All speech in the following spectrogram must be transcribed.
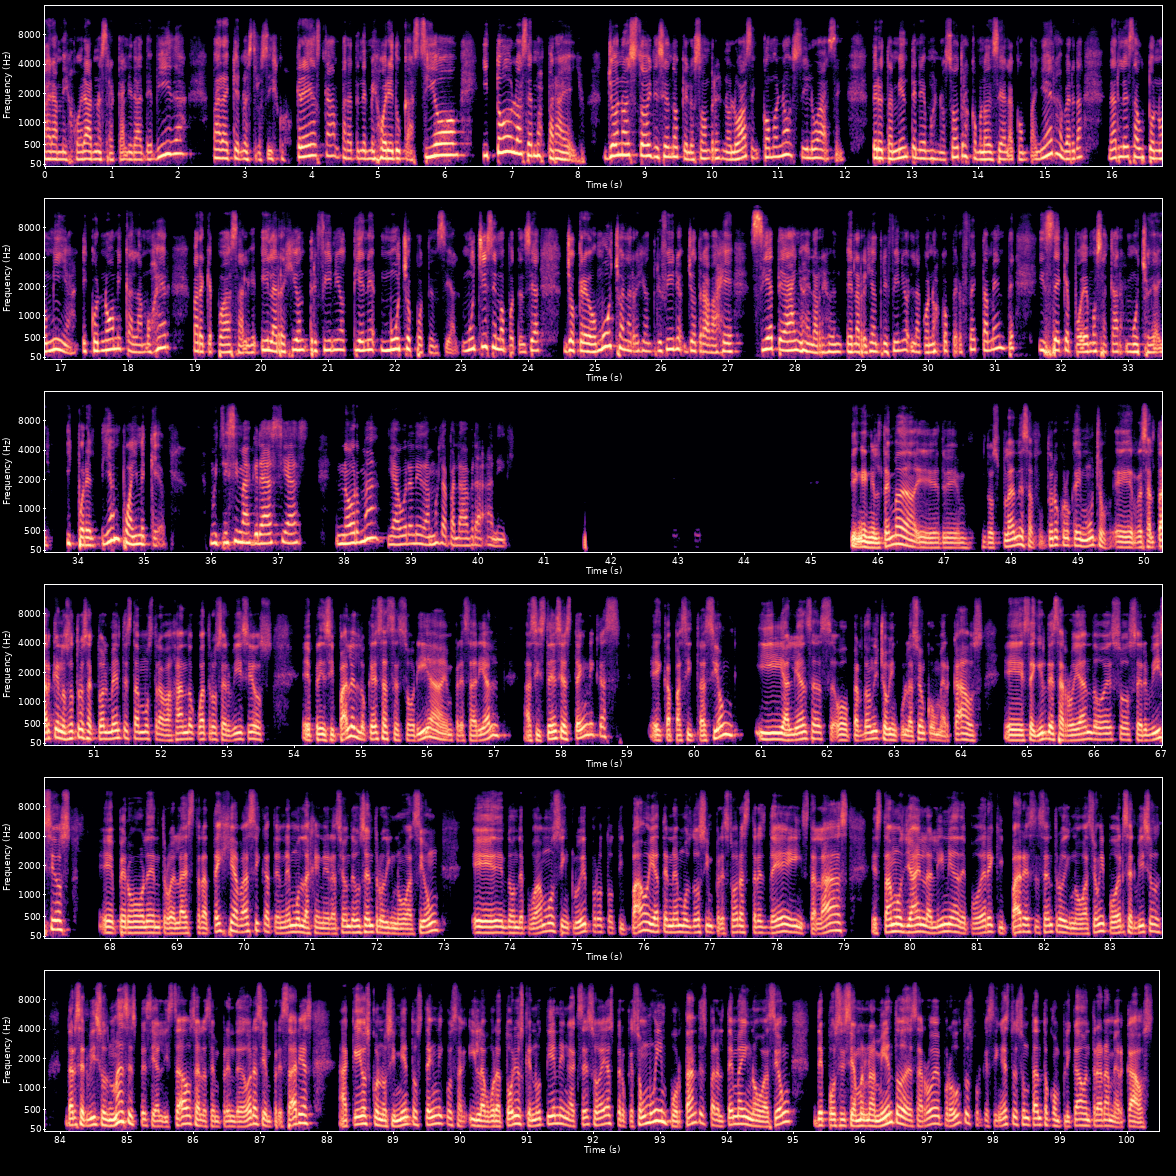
Para mejorar nuestra calidad de vida, para que nuestros hijos crezcan, para tener mejor educación y todo lo hacemos para ello. Yo no estoy diciendo que los hombres no lo hacen, cómo no, sí lo hacen, pero también tenemos nosotros, como lo decía la compañera, ¿verdad? Darles autonomía económica a la mujer para que pueda salir. Y la región Trifinio tiene mucho potencial, muchísimo potencial. Yo creo mucho en la región Trifinio, yo trabajé siete años en la región, en la región Trifinio, la conozco perfectamente y sé que podemos sacar mucho de ahí. Y por el tiempo ahí me quedo. Muchísimas gracias, Norma. Y ahora le damos la palabra a Neri. Bien, en el tema eh, de los planes a futuro creo que hay mucho. Eh, resaltar que nosotros actualmente estamos trabajando cuatro servicios eh, principales, lo que es asesoría empresarial, asistencias técnicas, capacitación y alianzas, o perdón, dicho, vinculación con mercados, eh, seguir desarrollando esos servicios. Eh, pero dentro de la estrategia básica tenemos la generación de un centro de innovación eh, donde podamos incluir prototipado. Ya tenemos dos impresoras 3D instaladas. Estamos ya en la línea de poder equipar ese centro de innovación y poder servicios, dar servicios más especializados a las emprendedoras y empresarias, aquellos conocimientos técnicos y laboratorios que no tienen acceso a ellas, pero que son muy importantes para el tema de innovación, de posicionamiento, de desarrollo de productos, porque sin esto es un tanto complicado entrar a mercados.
